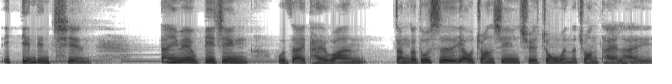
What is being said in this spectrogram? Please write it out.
一点点钱，但因为毕竟我在台湾。整个都是要专心学中文的状态来，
